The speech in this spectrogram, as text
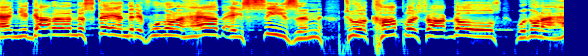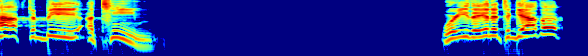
And you got to understand that if we're going to have a season to accomplish our goals, we're going to have to be a team. We're either in it together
